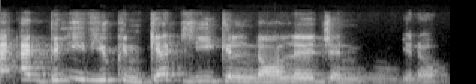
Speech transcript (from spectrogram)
I, I believe you can get legal knowledge and you know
